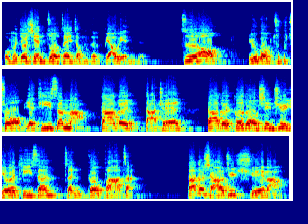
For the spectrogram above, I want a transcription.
我们就先做这种的表演的，之后如果不错，也提升嘛。大家对打拳、大家对格斗有兴趣，也会提升整个发展。大家都想要去学嘛？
